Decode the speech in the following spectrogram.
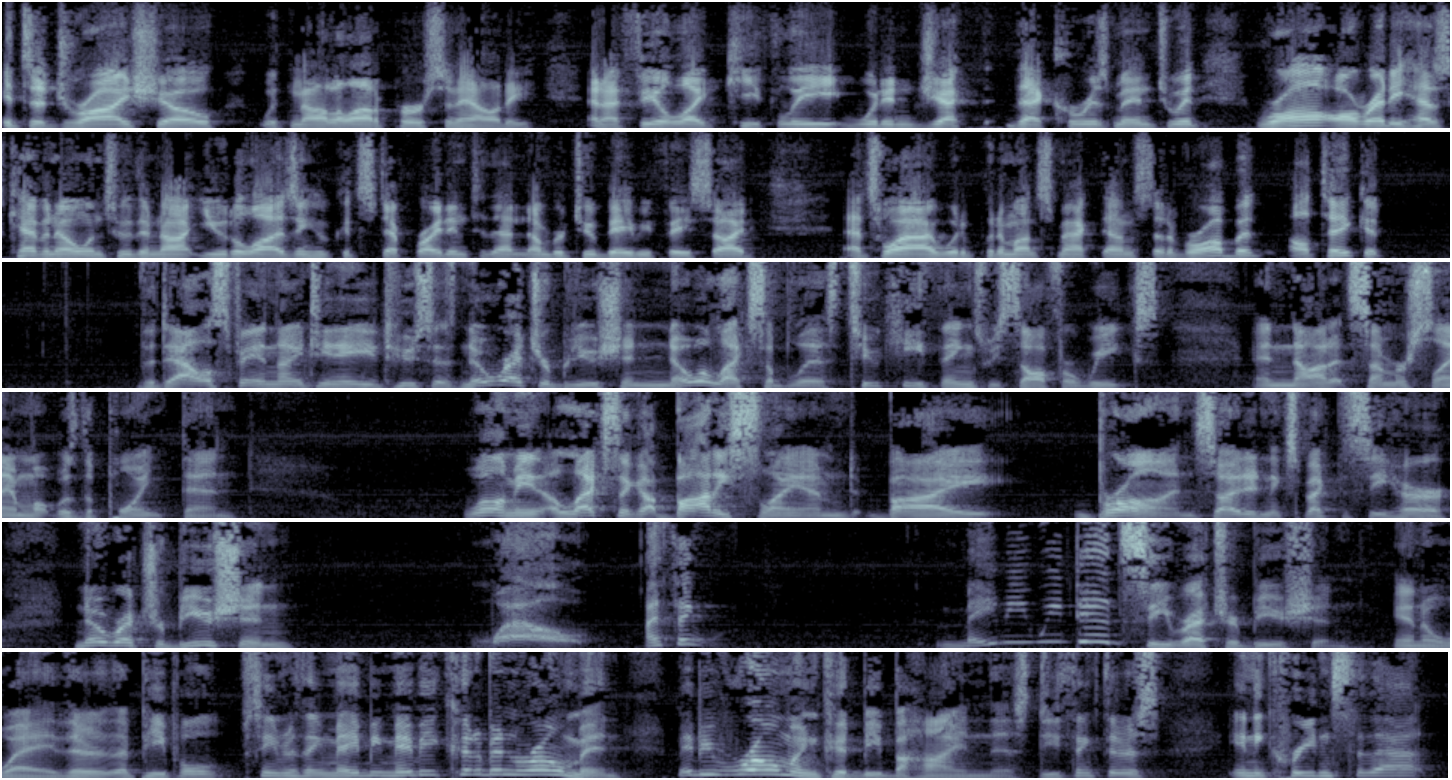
it's a dry show with not a lot of personality. And I feel like Keith Lee would inject that charisma into it. Raw already has Kevin Owens, who they're not utilizing, who could step right into that number two babyface side. That's why I would have put him on SmackDown instead of Raw, but I'll take it. The Dallas fan 1982 says no retribution, no Alexa Bliss, two key things we saw for weeks, and not at SummerSlam. What was the point then? Well, I mean, Alexa got body slammed by Braun, so I didn't expect to see her no retribution. Well, I think maybe we did see retribution in a way. There, the people seem to think maybe maybe it could have been Roman. Maybe Roman could be behind this. Do you think there's any credence to that?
